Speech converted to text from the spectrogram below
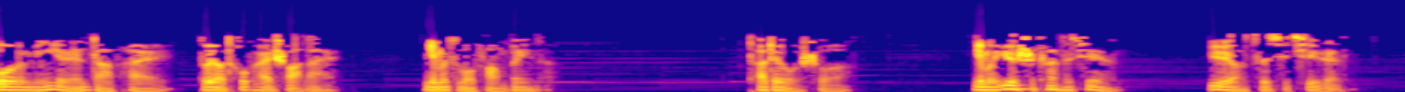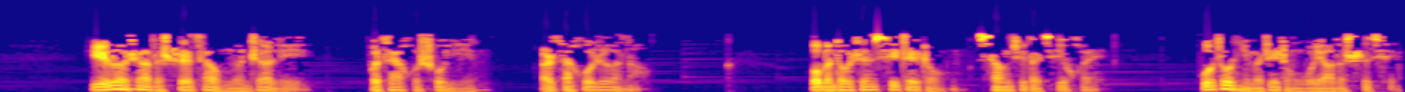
我们明眼人打牌都要偷牌耍赖，你们怎么防备呢？”他对我说：“你们越是看得见，越要自欺欺人。”娱乐这样的事，在我们这里不在乎输赢，而在乎热闹。我们都珍惜这种相聚的机会，不做你们这种无聊的事情。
